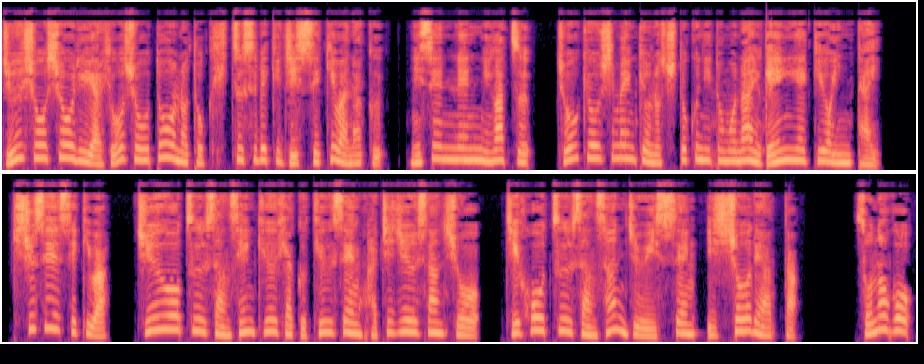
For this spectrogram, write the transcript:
重賞勝利や表彰等の特筆すべき実績はなく、2000年2月、調教師免許の取得に伴い現役を引退。騎手成績は、中央通算1909戦83勝、地方通算31戦1勝であった。その後、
